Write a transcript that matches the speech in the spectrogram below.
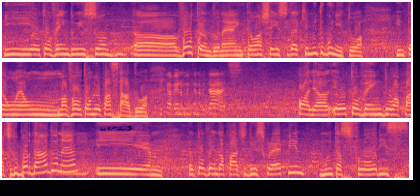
e eu estou vendo isso uh, voltando, né? Então achei isso daqui muito bonito. Então é um, uma volta ao meu passado. E tá vendo muita novidade? Olha, eu estou vendo a parte do bordado, né? Uhum. E eu estou vendo a parte do scrap, muitas flores,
